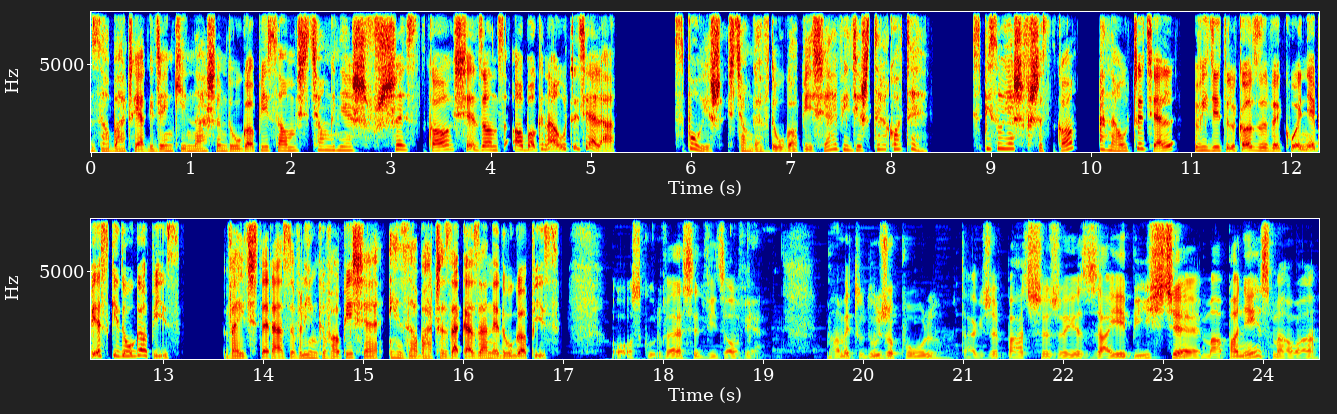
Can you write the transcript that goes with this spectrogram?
Zobacz, jak dzięki naszym długopisom ściągniesz wszystko, siedząc obok nauczyciela. Spójrz, ściągę w długopisie widzisz tylko ty. Spisujesz wszystko, a nauczyciel widzi tylko zwykły niebieski długopis. Wejdź teraz w link w opisie i zobacz zakazany długopis. O skurwesyt widzowie. Mamy tu dużo pól, także patrzę, że jest zajebiście. Mapa nie jest mała.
